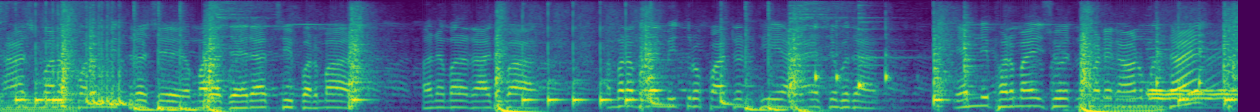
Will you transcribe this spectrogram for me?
ખાસ મારા પરમ મિત્ર છે, અમારા જયરાજસિંહ પરમાર અને અમારા રાજભા. અમારા બધા મિત્રો પાટણથી આવ્યા છે બધા. એમની ફરમાઈશો એટલા માટે ગાણું બંધાય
